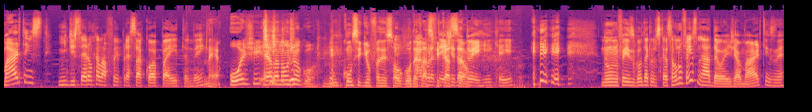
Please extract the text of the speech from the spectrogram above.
Martins, me disseram que ela foi pra essa Copa aí também. né, hoje ela não jogou. Não conseguiu fazer só o gol da a protegida classificação. do Henrique aí. não, fez gol da classificação, não fez nada hoje a Martins, né?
